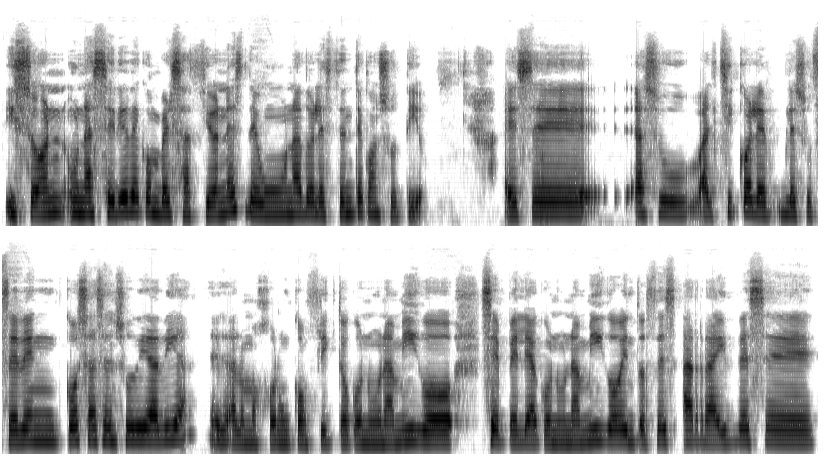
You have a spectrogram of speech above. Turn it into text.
y son una serie de conversaciones de un adolescente con su tío. Ese, a su, al chico le, le, suceden cosas en su día a día, eh, a lo mejor un conflicto con un amigo, se pelea con un amigo, entonces a raíz de ese,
